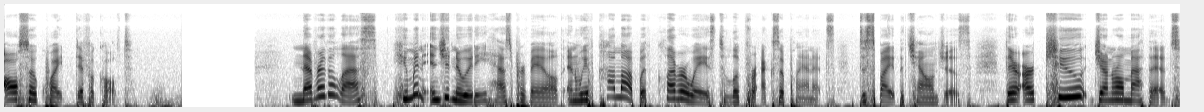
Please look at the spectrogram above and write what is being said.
also quite difficult. Nevertheless, human ingenuity has prevailed, and we've come up with clever ways to look for exoplanets, despite the challenges. There are two general methods,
